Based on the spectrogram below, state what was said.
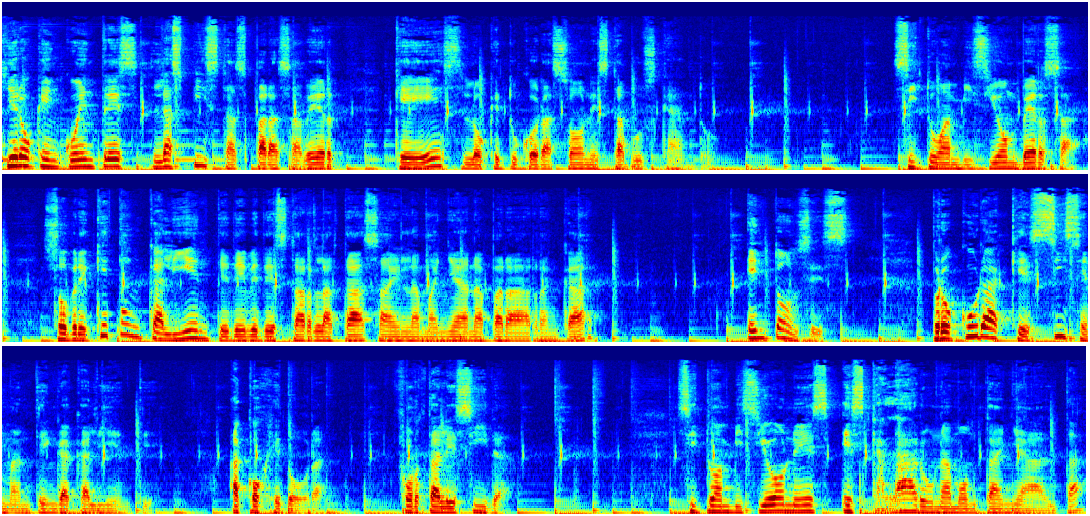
Quiero que encuentres las pistas para saber qué es lo que tu corazón está buscando. Si tu ambición versa sobre qué tan caliente debe de estar la taza en la mañana para arrancar, entonces, procura que sí se mantenga caliente, acogedora, fortalecida. Si tu ambición es escalar una montaña alta,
